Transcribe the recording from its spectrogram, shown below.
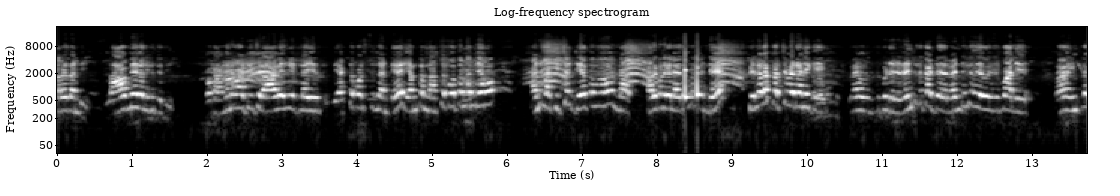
కలగదండి. లాభమే కలుగుతుంది. ఒక అంగన్వాడీ టీచర్ ఆవేదన ఇట్లా వ్యక్తపరుస్తుందంటే ఎంత నష్టపోతున్నాం మేము? అని మాకు ఇచ్చే జీతము పదకొండు వేల ఐదు వందలు అండి పిల్లలకు ఖర్చు పెట్టడానికి ఇప్పుడు రెంట్లు కట్టే రెంట్లు ఇవ్వాలి. ఇంట్లో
